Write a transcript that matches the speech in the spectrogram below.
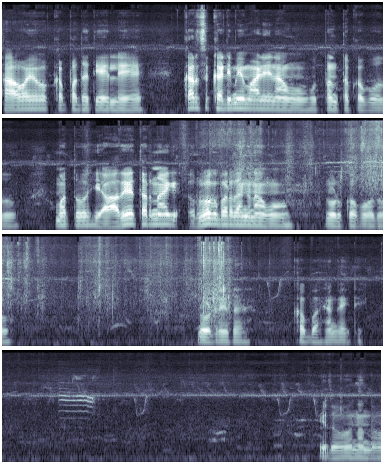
ಸಾವಯವ ಕ ಪದ್ಧತಿಯಲ್ಲಿ ಖರ್ಚು ಕಡಿಮೆ ಮಾಡಿ ನಾವು ಉತ್ಪನ್ನ ತಗೋಬೋದು ಮತ್ತು ಯಾವುದೇ ಥರನಾಗಿ ರೋಗ ಬರ್ದಂಗೆ ನಾವು ನೋಡ್ಕೋಬೋದು. ನೋಡ್ರಿ ಇದು ಕಬ್ಬ ಹೆಂಗೈತಿ. ಇದು ನಂದು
